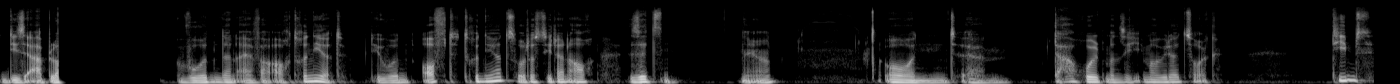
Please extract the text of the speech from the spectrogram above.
Und diese Abläufe wurden dann einfach auch trainiert. Die wurden oft trainiert, so dass die dann auch sitzen. Ja. Und ähm, da holt man sich immer wieder zurück. Teams,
